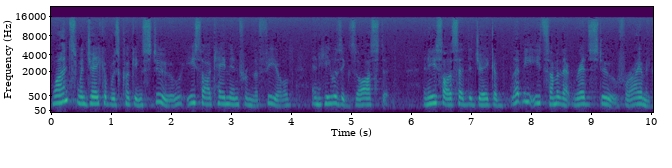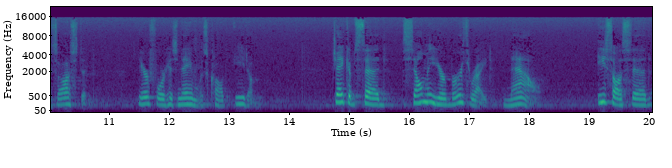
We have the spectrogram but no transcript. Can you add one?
Once, when Jacob was cooking stew, Esau came in from the field, and he was exhausted. And Esau said to Jacob, Let me eat some of that red stew, for I am exhausted. Therefore his name was called Edom. Jacob said, Sell me your birthright now. Esau said,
